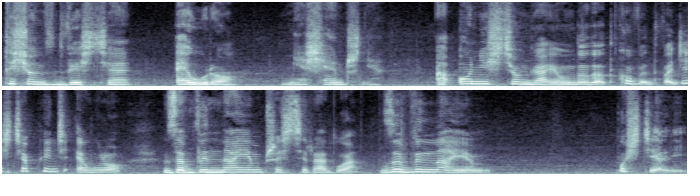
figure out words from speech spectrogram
1200 euro miesięcznie, a oni ściągają dodatkowe 25 euro za wynajem prześcieradła, za wynajem pościeli.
